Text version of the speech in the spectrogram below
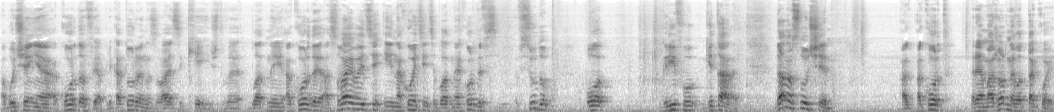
обучения аккордов и аппликатуры, называется Caged. Вы блатные аккорды осваиваете и находите эти блатные аккорды всюду по грифу гитары. В данном случае а- аккорд ре мажорный вот такой.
